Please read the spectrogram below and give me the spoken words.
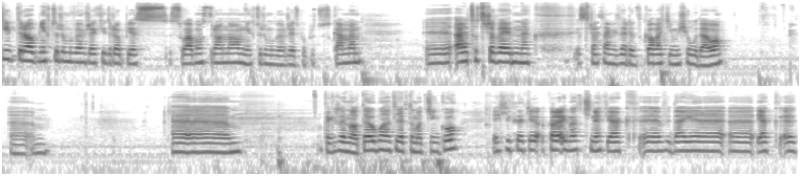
Kidrop, niektórzy mówią, że Kidrop jest słabą stroną, niektórzy mówią, że jest po prostu skamem, Eee, ale to trzeba jednak z czasami zaryzykować i mi się udało. Em, Także no, to było na tyle w tym odcinku. Jeśli chcecie kolejny odcinek, jak e, wydaję, e, jak e,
